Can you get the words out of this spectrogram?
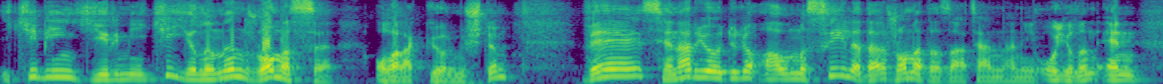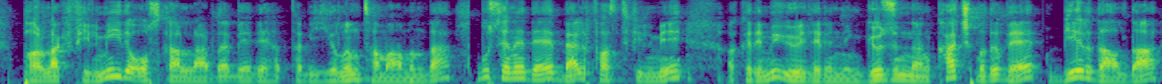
2022 yılının Roma'sı olarak görmüştüm. Ve senaryo ödülü almasıyla da Roma'da zaten hani o yılın en parlak filmiydi Oscar'larda ve de tabii yılın tamamında. Bu sene de Belfast filmi akademi üyelerinin gözünden kaçmadı ve bir dalda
